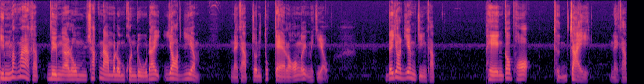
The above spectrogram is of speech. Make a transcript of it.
อินมากๆครับ ดึงอารมณ์ชักนำอารมณ์คนดูได้ยอดเยี่ยมนะครับ จนตุ๊กแกร้องเอ้ยไม่เกี่ยว ได้ยอดเยี่ยมจริงครับ เพลงก็เพราะถึงใจนะครับ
